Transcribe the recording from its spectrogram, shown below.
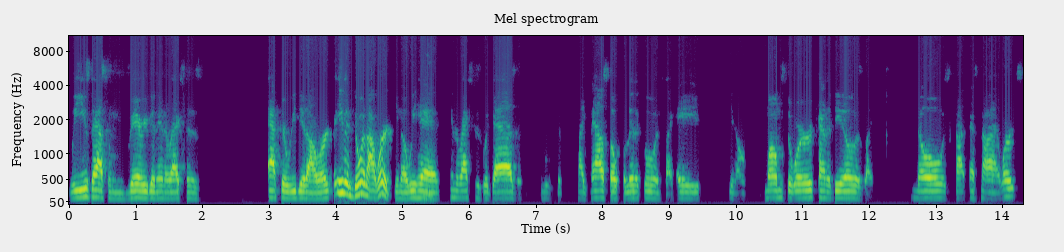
we used to have some very good interactions after we did our work, even during our work. You know, we mm-hmm. had interactions with guys. Like now, so political. It's like, hey, you know, mom's the word kind of deal. It's like, no, it's not. That's not how it works.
